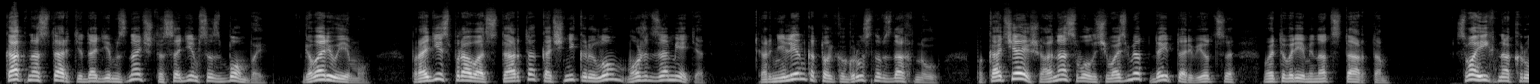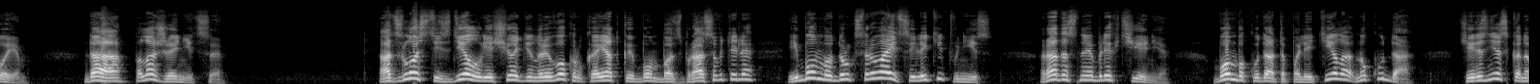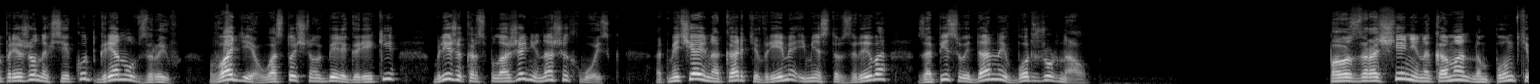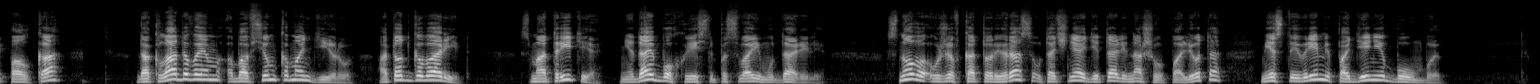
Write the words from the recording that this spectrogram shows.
как на старте дадим знать, что садимся с бомбой? Говорю ему, пройди справа от старта, качни крылом, может, заметят. Корнеленко только грустно вздохнул. Покачаешь, а она, сволочь, возьмет, да и торвется в это время над стартом. Своих накроем. Да, положенница. От злости сделал еще один рывок рукояткой бомбосбрасывателя, и бомба вдруг срывается и летит вниз. Радостное облегчение. Бомба куда-то полетела, но куда? Через несколько напряженных секунд грянул взрыв. В воде у восточного берега реки, ближе к расположению наших войск. Отмечаю на карте время и место взрыва, записываю данные в бортжурнал. По возвращении на командном пункте полка Докладываем обо всем командиру, а тот говорит, смотрите, не дай бог, если по своим ударили. Снова уже в который раз уточняя детали нашего полета, место и время падения бомбы.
